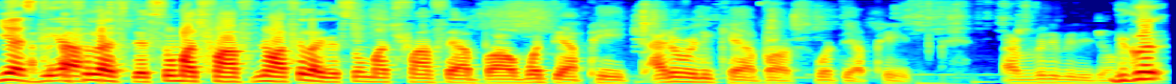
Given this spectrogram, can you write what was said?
Yes, they I are. feel like there's so much fan. No, I feel like there's so much fanfare about what they are paid. I don't really care about what they are paid. I really, really don't. Because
